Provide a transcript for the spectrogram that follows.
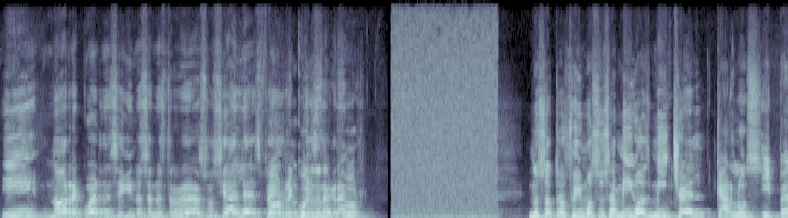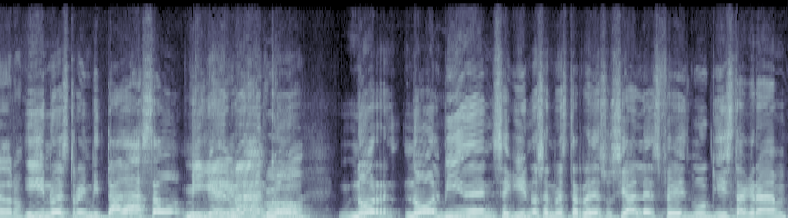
y no recuerden seguirnos en nuestras redes sociales, No, Facebook, recuerden, por Instagram. favor. Nosotros fuimos sus amigos Michel Carlos. Y Pedro. y nuestro invitadazo Miguel, Miguel Blanco. Blanco. No, no olviden seguirnos en nuestras redes sociales, Facebook, Instagram,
